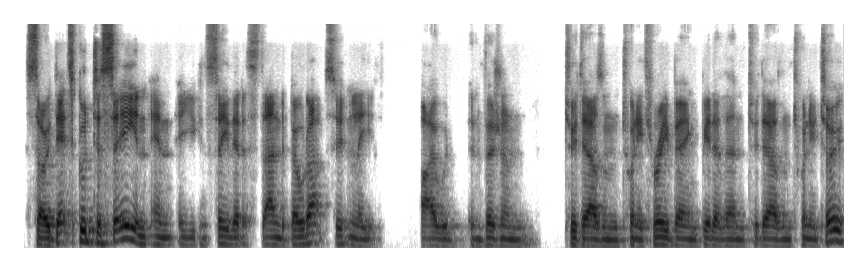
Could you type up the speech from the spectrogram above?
So that's good to see. And, and you can see that it's starting to build up. Certainly, I would envision 2023 being better than 2022.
